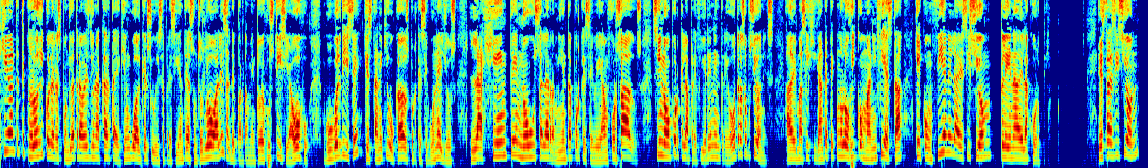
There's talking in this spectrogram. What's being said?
gigante tecnológico le respondió a través de una carta de Ken Walker, su vicepresidente de Asuntos Globales, al Departamento de Justicia. Ojo, Google dice que están equivocados porque según ellos, la gente no usa la herramienta porque se vean forzados, sino porque la prefieren entre otras opciones. Además, el gigante tecnológico manifiesta que confían en la decisión plena de la Corte. Esta decisión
